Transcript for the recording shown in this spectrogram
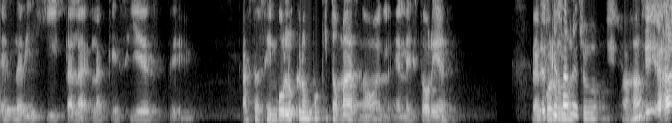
es la viejita, la, la, que sí, este, hasta se involucra un poquito más, ¿no? En, en la historia. Me acuerdo mucho. Ajá. Sí, ajá,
